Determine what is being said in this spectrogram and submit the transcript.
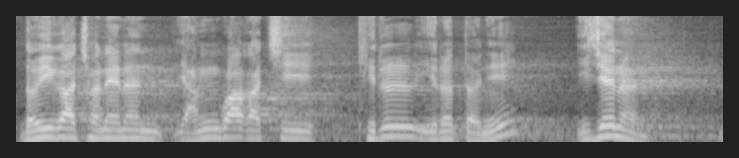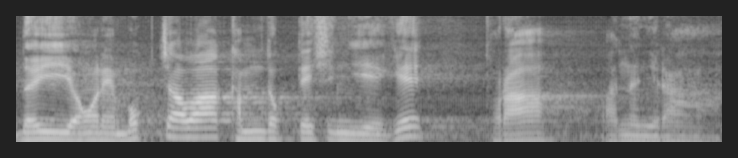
너희가 전에는 양과 같이 길을 잃었더니 이제는 너희 영혼의 목자와 감독 되신 이에게 돌아왔느니라.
